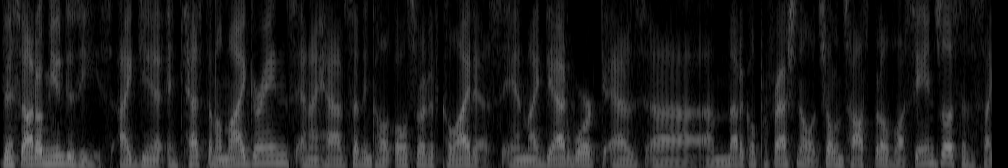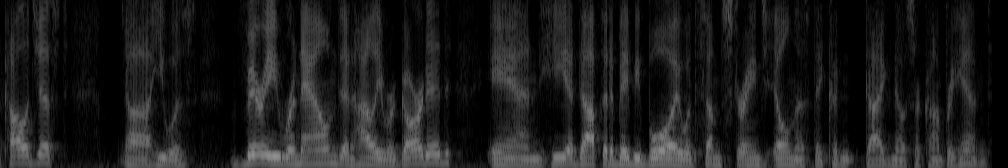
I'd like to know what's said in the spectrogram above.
this autoimmune disease. I get intestinal migraines and I have something called ulcerative colitis. And my dad worked as a, a medical professional at Children's Hospital of Los Angeles as a psychologist. Uh, he was very renowned and highly regarded and he adopted a baby boy with some strange illness they couldn't diagnose or comprehend.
